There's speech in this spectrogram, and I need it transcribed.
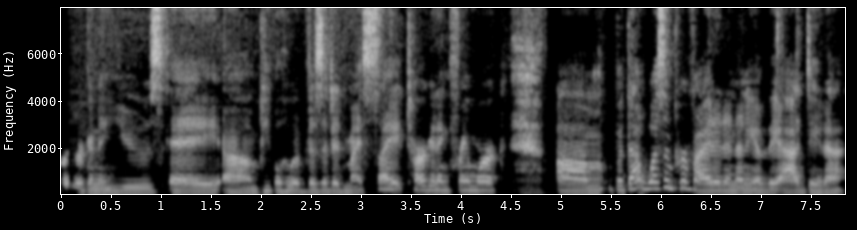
But they're gonna use a um, people who have visited my site targeting framework. Um, but that wasn't provided in any of the ad data.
